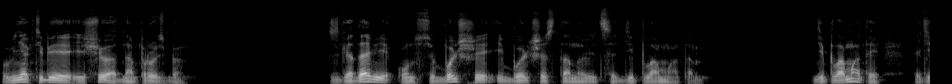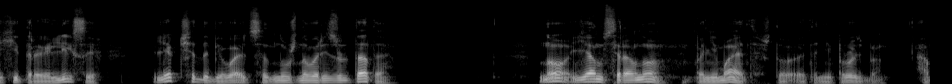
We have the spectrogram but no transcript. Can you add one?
у меня к тебе еще одна просьба. С годами он все больше и больше становится дипломатом. Дипломаты, эти хитрые лисы, легче добиваются нужного результата. Но Ян все равно понимает, что это не просьба, а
